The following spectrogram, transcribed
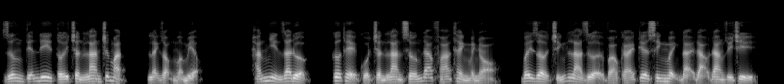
Dương tiễn đi tới trần lan trước mặt, lạnh giọng mở miệng. Hắn nhìn ra được, cơ thể của trần lan sớm đã phá thành mảnh nhỏ, bây giờ chính là dựa vào cái kia sinh mệnh đại đạo đang duy trì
